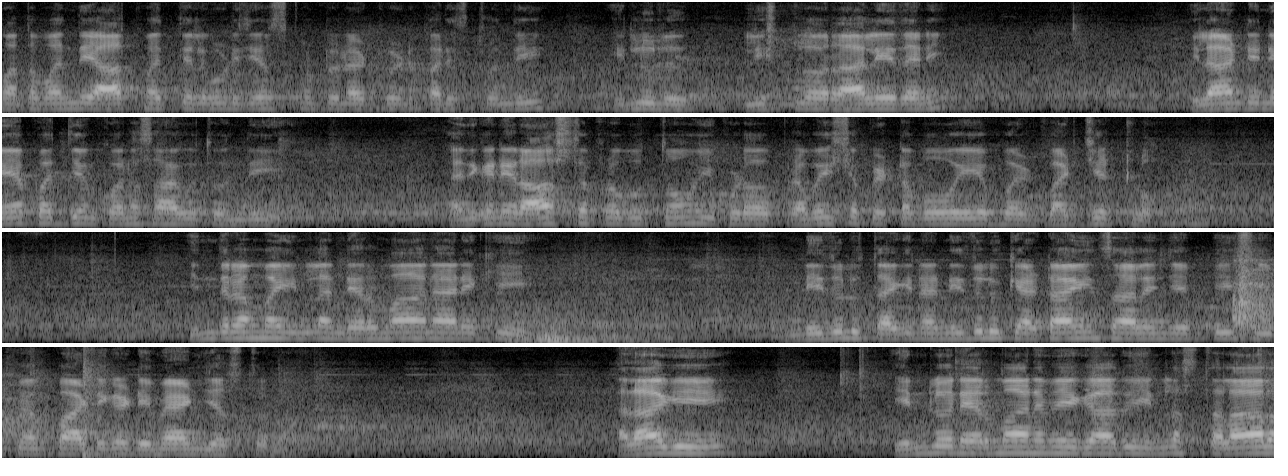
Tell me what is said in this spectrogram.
కొంతమంది ఆత్మహత్యలు కూడా చేసుకుంటున్నటువంటి పరిస్థితి ఉంది. ఇల్లు లిస్టులో రాలేదని ఇలాంటి నేపథ్యం కొనసాగుతుంది. అందుకని రాష్ట్ర ప్రభుత్వం ఇప్పుడు ప్రవేశపెట్టబోయే బడ్జెట్లో ఇందిరమ్మ ఇళ్ళ నిర్మాణానికి నిధులు తగిన నిధులు కేటాయించాలని చెప్పి సిపిఎం పార్టీగా డిమాండ్ చేస్తున్నాం. అలాగే ఇండ్లు నిర్మాణమే కాదు ఇండ్ల స్థలాల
